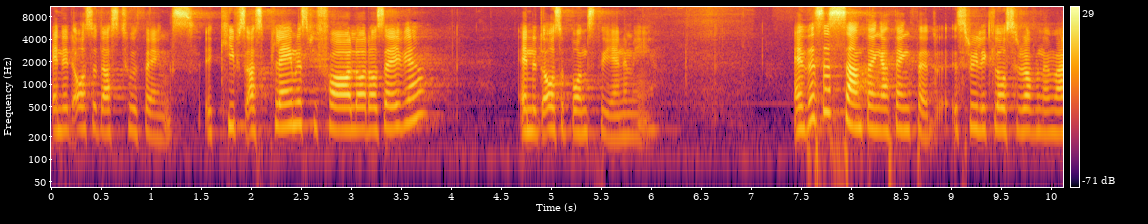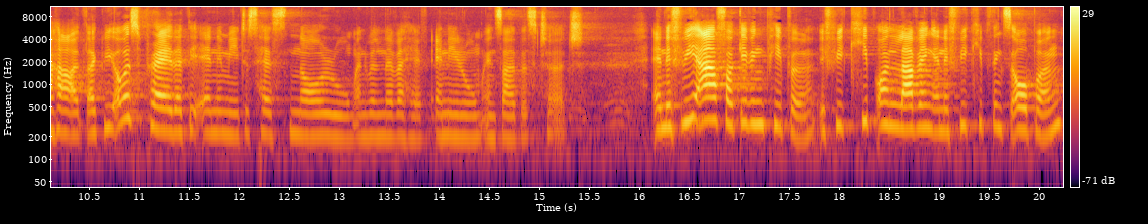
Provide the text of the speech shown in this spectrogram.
And it also does two things it keeps us blameless before our Lord or Savior, and it also bonds the enemy. And this is something I think that is really close to Robin in my heart. Like, we always pray that the enemy just has no room and will never have any room inside this church. And if we are forgiving people, if we keep on loving and if we keep things open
